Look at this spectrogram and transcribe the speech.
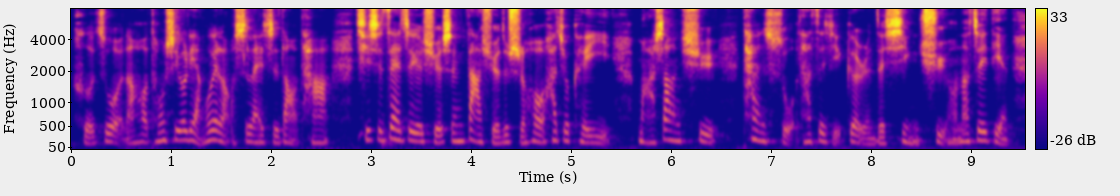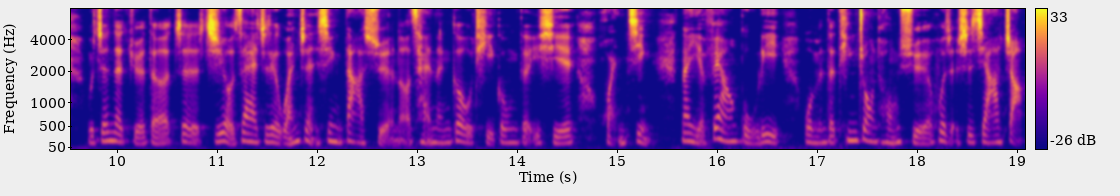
合作，然后同时有两位老师来指导他，其实在在这个学生大学的时候，他就可以马上去探索他自己个人的兴趣啊。那这一点，我真的觉得这只有在这个完整性大学呢才能够提供的一些环境。那也非常鼓励我们的听众同学或者是家长，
